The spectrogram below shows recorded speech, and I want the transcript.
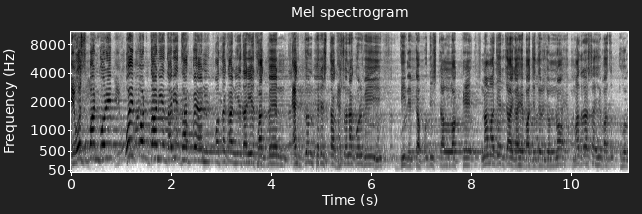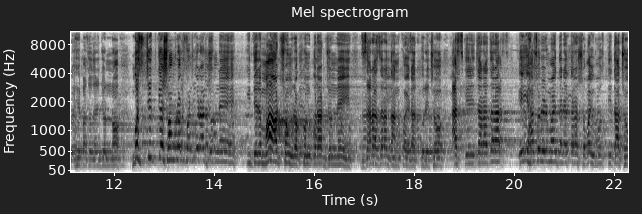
এই ওসমান গরিব ওই পর্দা নিয়ে দাঁড়িয়ে থাকবেন, পতাকা নিয়ে দাঁড়িয়ে থাকবেন। একজন ফেরেশতা ঘোষণা করবে দিনেরটা প্রতিষ্ঠার লক্ষ্যে নামাজের জায়গা হেফাজতের জন্য, মাদ্রাসা হেফাজত হেফাজতের জন্য, মসজিদকে সংরক্ষণ করার জন্য, ঈদের মাঠ সংরক্ষণ করার জন্য যারা যারা দান খয়রাত করেছ, আজকে যারা যারা এই হাসরের ময়দানে তারা সবাই উপস্থিত আছো,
